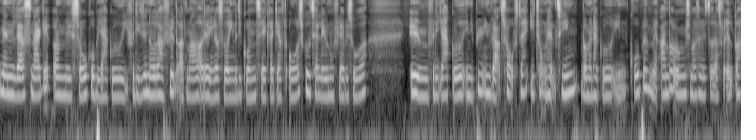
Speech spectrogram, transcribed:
Men lad os snakke om øh, sovegruppe, jeg har gået i, fordi det er noget, der har fyldt ret meget, og det har egentlig også været en af de grunde til, at jeg ikke rigtig har haft overskud til at lave nogle flere episoder. Øhm, fordi jeg har gået ind i byen hver torsdag i to og en halv time, hvor man har gået i en gruppe med andre unge, som også har mistet deres forældre.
